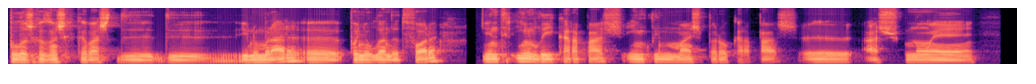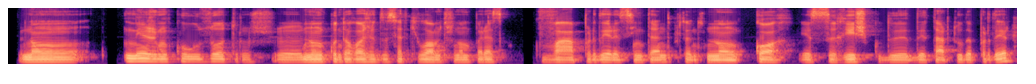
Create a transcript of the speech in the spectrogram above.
Pelas razões que acabaste de, de enumerar, uh, ponho o Landa de fora entre Inley e Carapaz, inclino mais para o Carapaz. Uh, acho que não é não, mesmo com os outros, uh, num contrarrelógio de 17 km, não me parece que vá perder assim tanto, portanto não corre esse risco de, estar tudo a perder.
